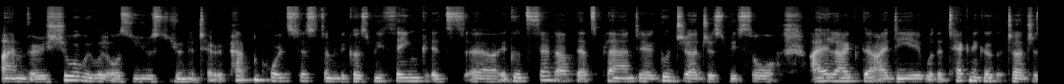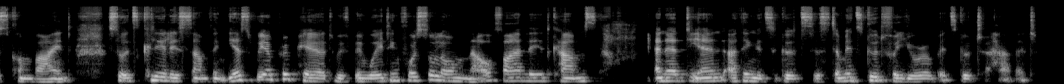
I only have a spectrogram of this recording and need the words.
I'm very sure we will also use the unitary patent court system because we think it's uh, a good setup that's planned. There are good judges we saw. I like the idea with the technical judges combined. So it's clearly something. Yes, we are prepared. We've been waiting for so long. Now finally it comes. And at the end, I think it's a good system. It's good for Europe. It's good to have it.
